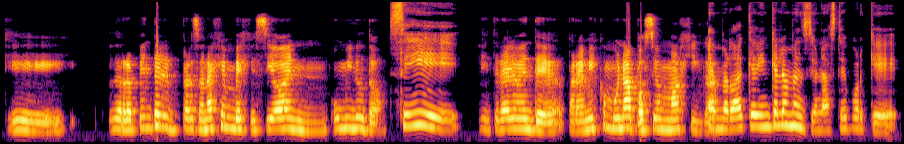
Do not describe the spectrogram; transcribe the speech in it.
que de repente el personaje envejeció en un minuto. Sí. Literalmente, para mí es como una poción mágica. En verdad, qué bien que lo mencionaste porque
